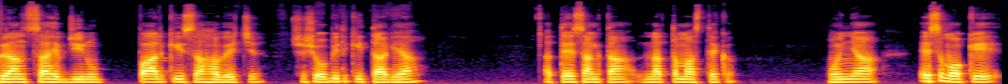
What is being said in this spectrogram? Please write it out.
ਗ੍ਰੰਥ ਸਾਹਿਬ ਜੀ ਨੂੰ ਪਾਲਕੀ ਸਾਹਿਬ ਵਿੱਚ ਸੁਸ਼ੋਭਿਤ ਕੀਤਾ ਗਿਆ ਅਤੇ ਸੰਗਤਾਂ ਨਤਮਸਤਕ ਹੋਈਆਂ। ਇਸ ਮੌਕੇ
